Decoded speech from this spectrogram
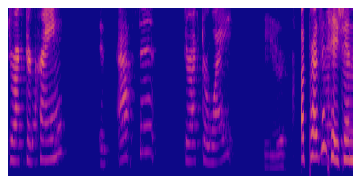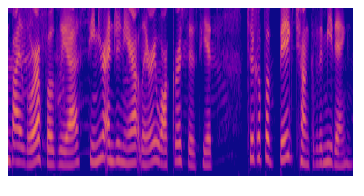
Director Crane is absent. Director White, Here. A presentation by Laura Foglia, senior engineer at Larry Walker Associates, took up a big chunk of the meeting.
